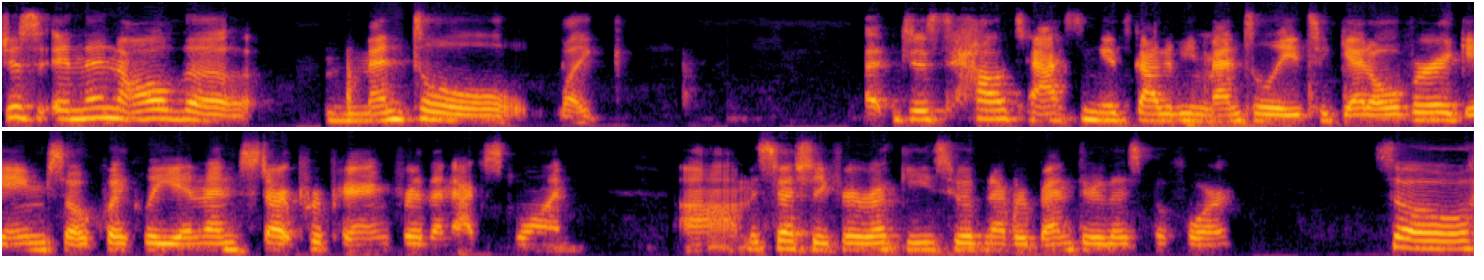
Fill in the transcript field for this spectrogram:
just and then all the mental like uh, just how taxing it's got to be mentally to get over a game so quickly and then start preparing for the next one um, especially for rookies who have never been through this before so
